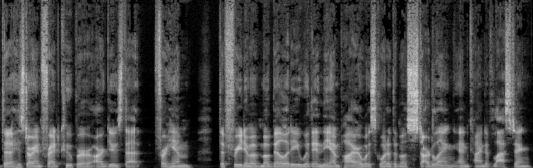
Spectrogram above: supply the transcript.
the historian Fred Cooper argues that for him, the freedom of mobility within the empire was one of the most startling and kind of lasting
